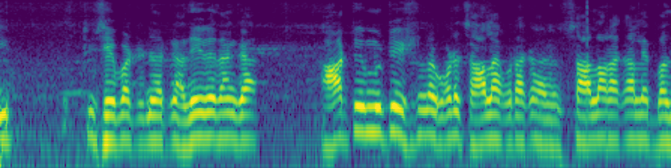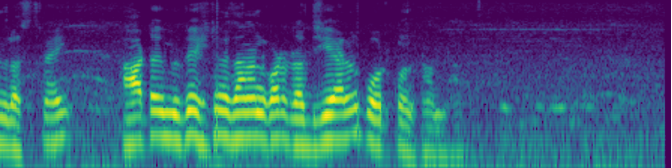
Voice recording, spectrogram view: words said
చేపట్టడం జరిగింది అదేవిధంగా ఆటో మ్యూటేషన్లో కూడా చాలా రకాల చాలా రకాల ఇబ్బందులు వస్తున్నాయి. ఆటో మ్యూటేషన్ విధానాన్ని కూడా రద్దు చేయాలని కోరుకుంటున్నాం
